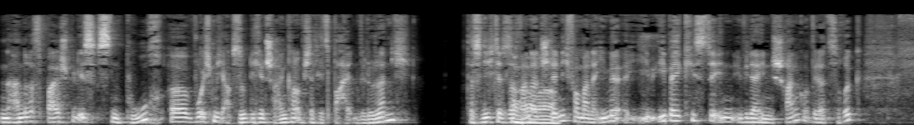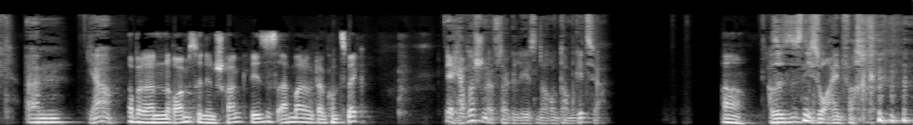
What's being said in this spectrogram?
ein anderes Beispiel ist, ist ein Buch, äh, wo ich mich absolut nicht entscheiden kann, ob ich das jetzt behalten will oder nicht. Das liegt, das wandert ständig von meiner e Ebay-Kiste in, wieder in den Schrank und wieder zurück. Ähm, ja. Aber dann räumst du in den Schrank, lese es einmal und dann kommt's weg. Ja, ich habe das schon öfter gelesen, darum, darum geht's ja. Ah. Also es ist nicht so einfach.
